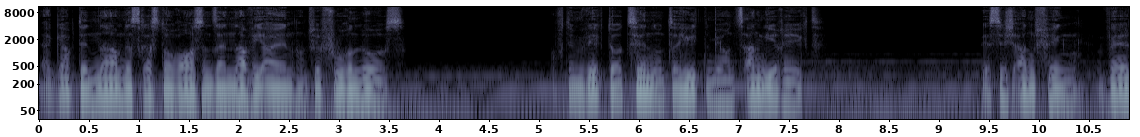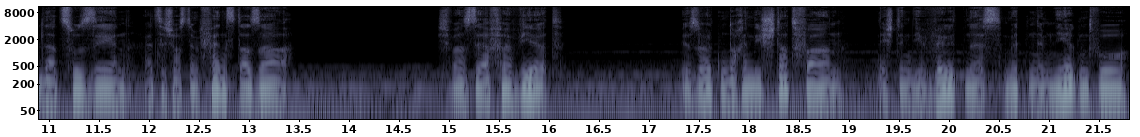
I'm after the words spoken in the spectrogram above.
Er gab den Namen des Restaurants in sein Navi ein und wir fuhren los. Auf dem Weg dorthin unterhielten wir uns angeregt, bis ich anfing, Wälder zu sehen, als ich aus dem Fenster sah, ich war sehr verwirrt. Wir sollten doch in die Stadt fahren, nicht in die Wildnis mitten im Nirgendwo.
